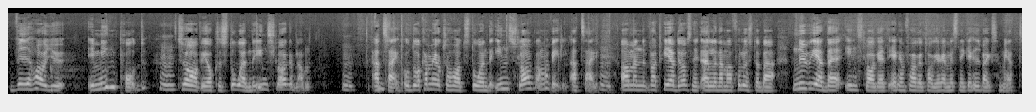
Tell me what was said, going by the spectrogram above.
vi har ju i min podd Mm. så har vi också stående inslag ibland. Mm. Att så här, och då kan man ju också ha ett stående inslag om man vill. Att så här, Mm. ja, men var tredje avsnitt eller när man får lust att bara nu är det inslaget egen företagare med snickeriverksamhet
